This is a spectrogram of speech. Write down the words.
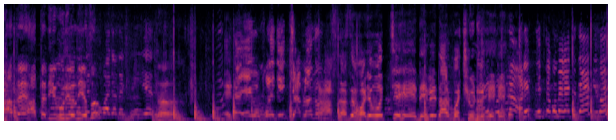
হাতে হাতে দিয়ে ঘুরিয়ে নিয়ে এসো হ্যাঁ এটা এই উপরে যেই চাপড়ানো আস্তে আস্তে হজম হচ্ছে দেবে তারপর ছুটবে অনেক পেটটা কমে গেছে দেখ এবার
